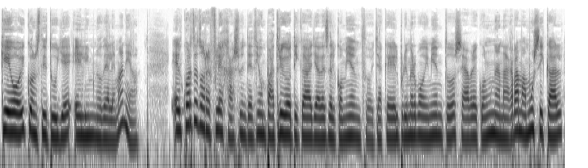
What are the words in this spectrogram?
que hoy constituye el himno de Alemania. El cuarteto refleja su intención patriótica ya desde el comienzo, ya que el primer movimiento se abre con un anagrama musical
